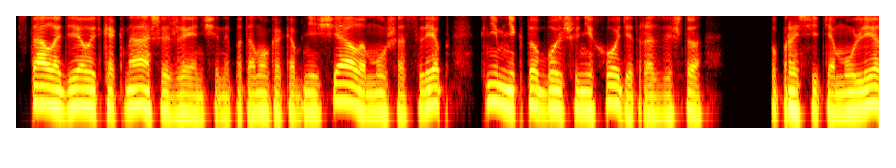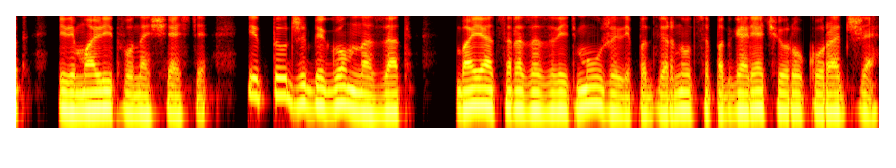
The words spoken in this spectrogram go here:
Стала делать, как наши женщины, потому как обнищала, муж ослеп, к ним никто больше не ходит, разве что попросить амулет или молитву на счастье, и тут же бегом назад, бояться разозлить мужа или подвернуться под горячую руку Радже.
